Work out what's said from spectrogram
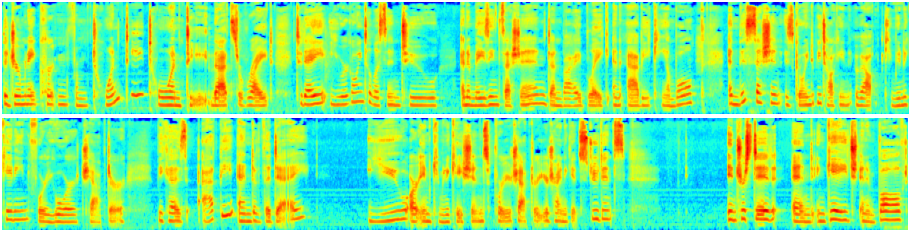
the Germinate curtain from 2020. That's right. Today, you are going to listen to an amazing session done by Blake and Abby Campbell. And this session is going to be talking about communicating for your chapter because at the end of the day, you are in communications for your chapter. You're trying to get students interested and engaged and involved.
